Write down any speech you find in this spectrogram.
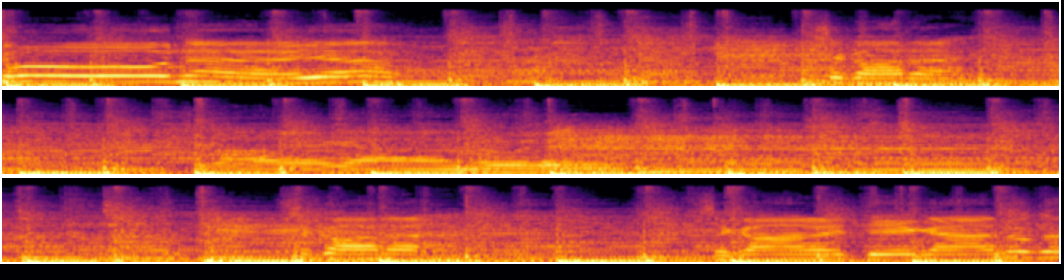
돈에요 시가래 시가래가 누리 시가래 시가래 띠가 누구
